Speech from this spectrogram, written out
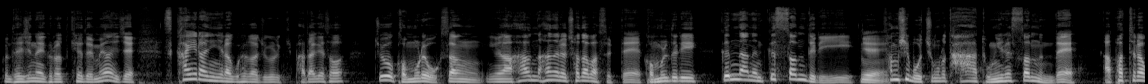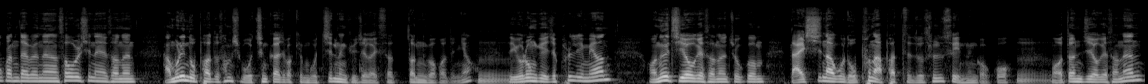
그 대신에 그렇게 되면 이제 스카이라인이라고 해가지고 이렇게 바닥에서 쭉 건물의 옥상이나 하- 하늘을 쳐다봤을 때 건물들이 끝나는 끝선들이 음. 예. 35층으로 다 동일했었는데 아파트라고 한다면은 서울 시내에서는 아무리 높아도 35층까지밖에 못 짓는 규제가 있었던 거거든요. 음. 근데 이런 게 이제 풀리면 어느 지역에서는 조금 날씬하고 높은 아파트도 쓸 수 있는 거고 음. 뭐 어떤 지역에서는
